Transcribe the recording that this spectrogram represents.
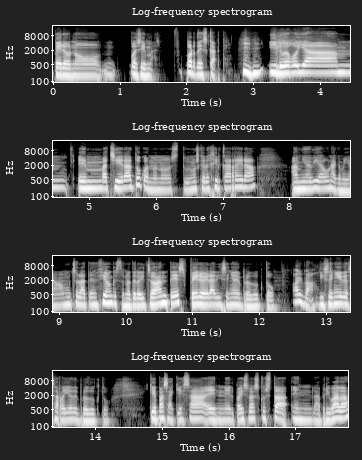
pero no, pues sin más, por descarte. Y luego ya mm, en bachillerato, cuando nos tuvimos que elegir carrera, a mí había una que me llamaba mucho la atención, que esto no te lo he dicho antes, pero era diseño de producto, Ahí va. diseño y desarrollo de producto. ¿Qué pasa? Que esa en el País Vasco está en la privada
